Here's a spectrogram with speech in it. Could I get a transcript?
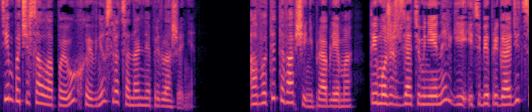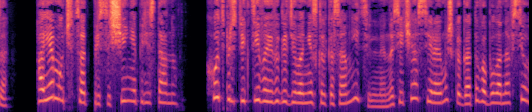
Тим почесал лапой ухо и внес рациональное предложение. «А вот это вообще не проблема. Ты можешь взять у меня энергии, и тебе пригодится, а я мучиться от пресыщения перестану». Хоть перспектива и выглядела несколько сомнительной, но сейчас серая мышка готова была на все,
